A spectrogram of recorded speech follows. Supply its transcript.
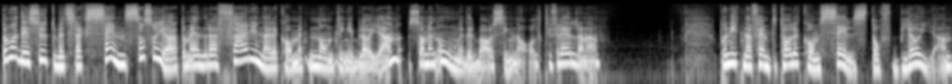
De har dessutom ett slags sensor som gör att de ändrar färg när det kommer någonting i blöjan som en omedelbar signal till föräldrarna. På 1950-talet kom cellstoffblöjan.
